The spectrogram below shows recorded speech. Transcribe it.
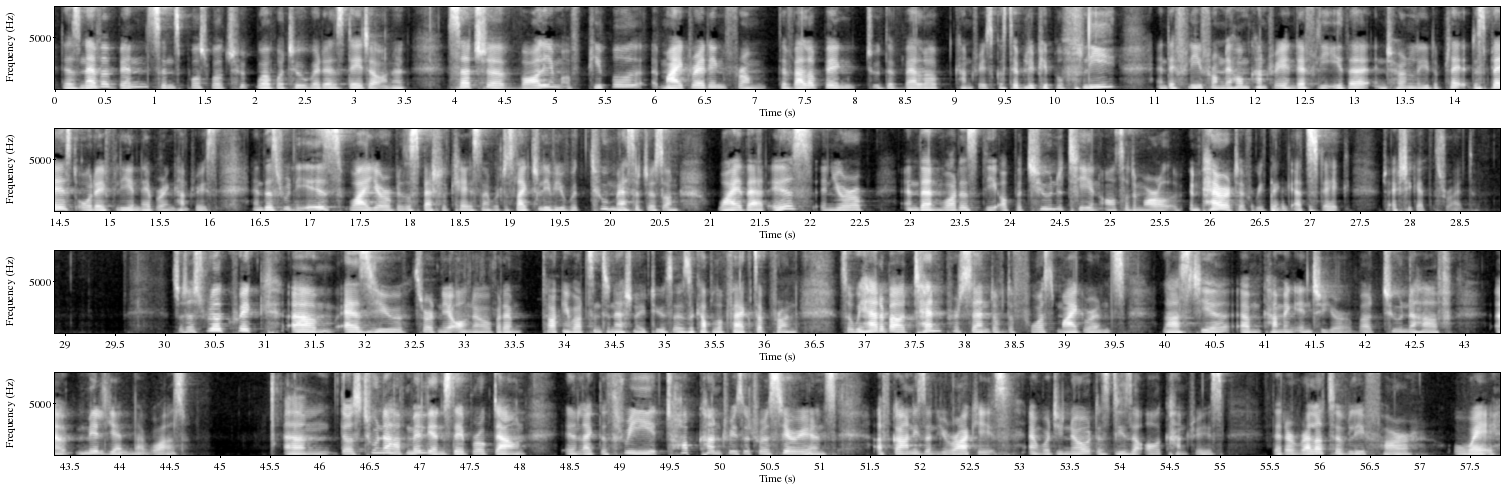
There's never been, since post World War II, where there's data on it, such a volume of people migrating from developing to developed countries. Because typically people flee, and they flee from their home country, and they flee either internally displaced or they flee in neighboring countries. And this really is why Europe is a special case. And I would just like to leave you with two messages on why that is in Europe, and then what is the opportunity and also the moral imperative we think at stake to actually get this right. So just real quick, um, as you certainly all know, but I'm talking about this internationally too, so there's a couple of facts up front. So we had about 10% of the forced migrants last year um, coming into Europe, about two and a half uh, million that was. Um, those two and a half millions, they broke down in like the three top countries, which were Syrians, Afghanis, and Iraqis. And what you note is these are all countries that are relatively far away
